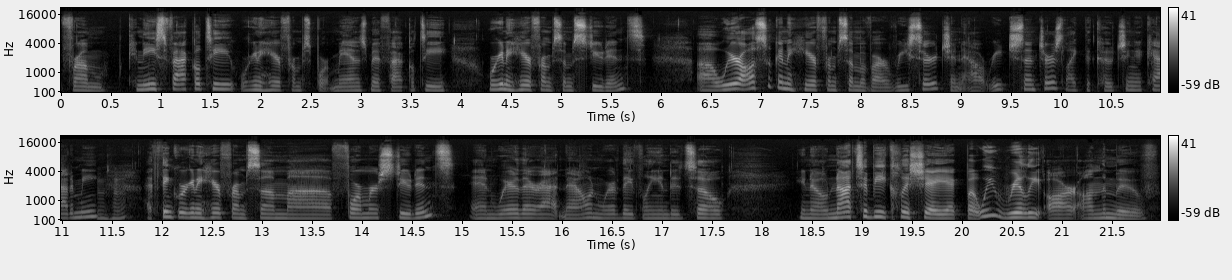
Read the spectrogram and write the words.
from Kines faculty. We're going to hear from sport management faculty. We're going to hear from some students. Uh, we're also going to hear from some of our research and outreach centers like the Coaching Academy. Mm-hmm. I think we're going to hear from some uh, former students and where they're at now and where they've landed. So, you know, not to be clichéic, but we really are on the move.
